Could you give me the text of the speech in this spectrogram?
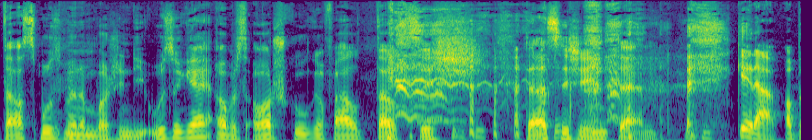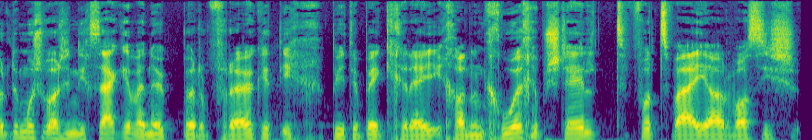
das muss man ihm wahrscheinlich rausgeben, aber das Arschkugelfeld, das ist, das ist intern. Genau, aber du musst wahrscheinlich sagen, wenn jemand fragt, ich bei der Bäckerei, ich habe einen Kuchen bestellt vor zwei Jahren, was, ist,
